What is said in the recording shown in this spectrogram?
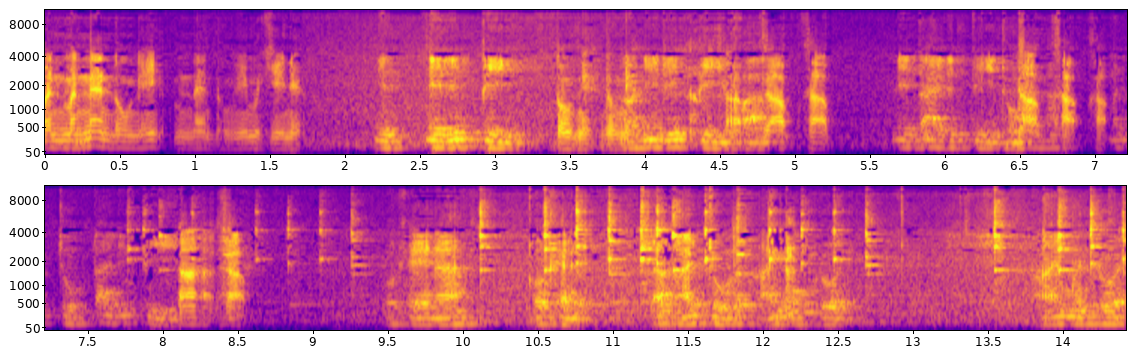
มันมันแน่นตรงนี้มันแน่นตรงนี้เมื่อกี้เนี่ยนี่นี่ลิ้นปี ตรงนี้ตรงนี้อ๋อนี่ลิ้นปี่ครับว่าครับครับนี่ใต้ลิ้นปีถูกไหมครับครับครับมันจุกใต้ลิ้นปีอ่าครับ โอเคนะโอเคแล้วหายจุกแล้วหายงงด้วยหายมึนด้วย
